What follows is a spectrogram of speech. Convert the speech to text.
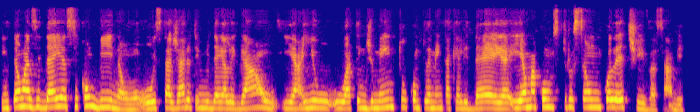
então as ideias se combinam. O, estagiário tem uma ideia legal e aí o, o, atendimento complementa aquela ideia e é uma construção coletiva, sabe?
